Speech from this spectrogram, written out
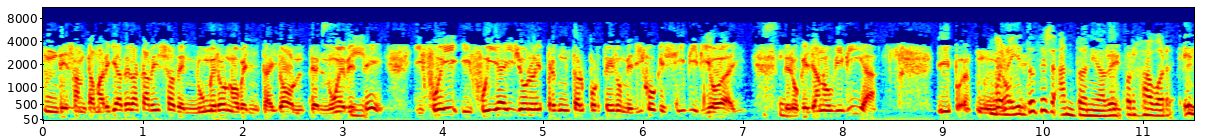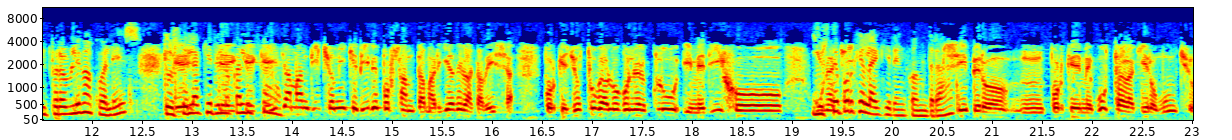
de Santa María de la Cabeza del número 92, del 9T. Y fui y fui ahí, yo le pregunté al portero, me dijo que sí vivió ahí, pero que ya no vivía. Y, pues, Bueno, no, y entonces, Antonio, a ver, por favor, ¿el problema cuál es? ¿Que usted que- la quiere que- localizar? Que, ella me han dicho a mí que vive por Santa María de la Cabeza, porque yo estuve luego en el club y me dijo... ¿Y usted por qué la quiere encontrar? Sí, pero mm, porque me gusta, la quiero mucho.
